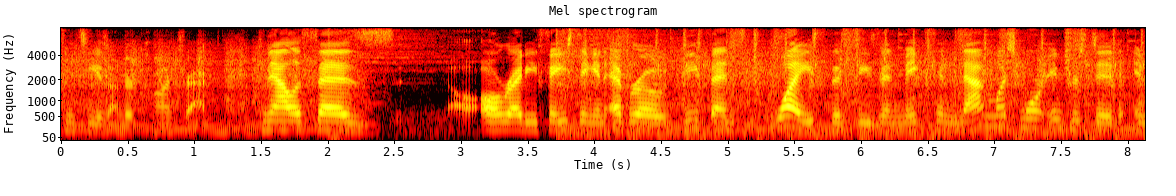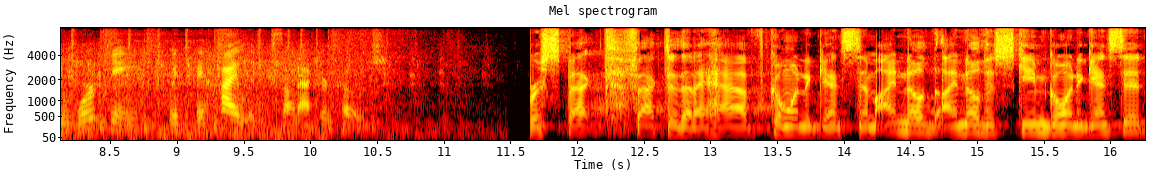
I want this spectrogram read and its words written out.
since he is under contract. Canales says already facing an Evero defense twice this season makes him that much more interested in working with the highly sought after coach respect factor that I have going against them. I know I know this scheme going against it.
